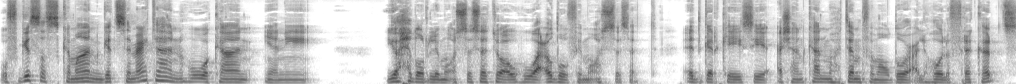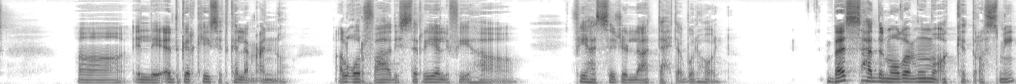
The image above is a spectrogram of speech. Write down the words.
وفي قصص كمان قد سمعتها إنه هو كان يعني يحضر لمؤسسته أو هو عضو في مؤسسة ادجر كيسي عشان كان مهتم في موضوع ال Hall of Records اللي ادجر كيسي يتكلم عنه. الغرفة هذه السرية اللي فيها فيها السجلات تحت أبو الهول. بس هذا الموضوع مو مؤكد رسمي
